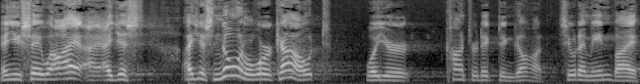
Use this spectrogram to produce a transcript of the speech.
And you say, Well, I, I, just, I just know it'll work out. Well, you're contradicting God. See what I mean by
